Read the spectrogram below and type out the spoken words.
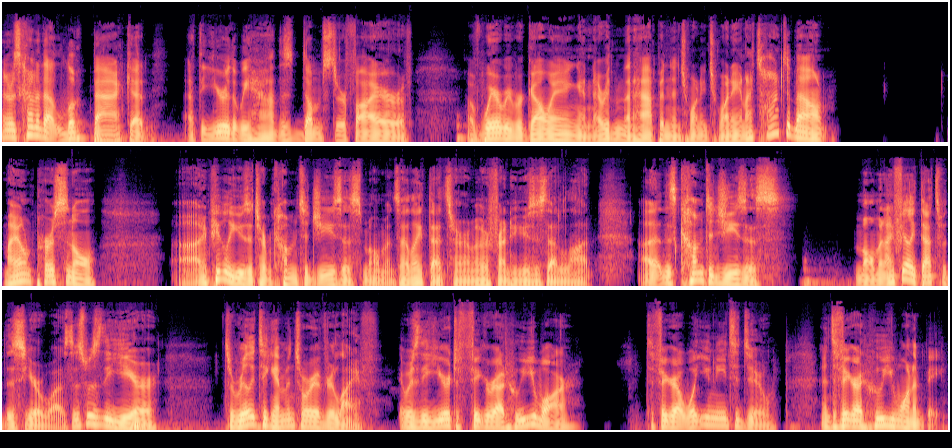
And it was kind of that look back at at the year that we had this dumpster fire of of where we were going and everything that happened in 2020. And I talked about my own personal uh, people use the term "come to Jesus" moments. I like that term. I have a friend who uses that a lot. Uh, this "come to Jesus" moment. I feel like that's what this year was. This was the year to really take inventory of your life. It was the year to figure out who you are, to figure out what you need to do, and to figure out who you want to be.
